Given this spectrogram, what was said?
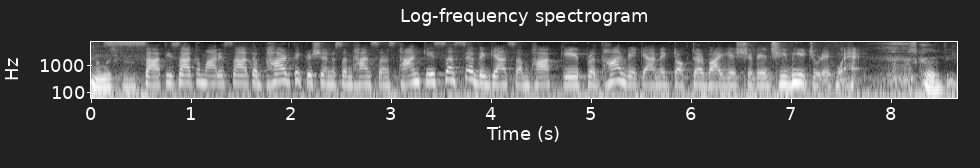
नमस्कार। साथ ही साथ हमारे साथ भारतीय कृषि अनुसंधान संस्थान के सस्य विज्ञान संभाग के प्रधान वैज्ञानिक डॉक्टर वाई एस शिवे जी भी जुड़े हुए हैं। नमस्कार जी।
